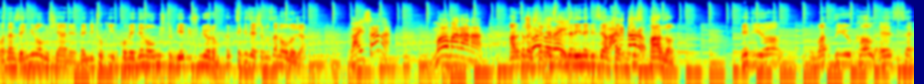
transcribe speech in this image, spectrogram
O kadar zengin olmuş yani. Bence çok iyi bir komedyen olmuştur diye düşünüyorum. 48 yaşımızda ne olacak? Lay sana. Momarana. Arkadaşlar Şöyle esprileri yine biz yapacakmışız. Pardon. Ne diyor? What do you call a se-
